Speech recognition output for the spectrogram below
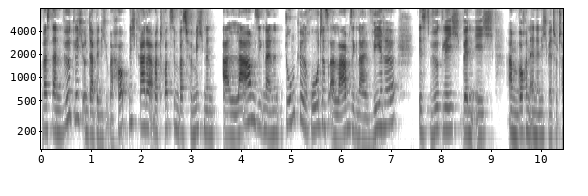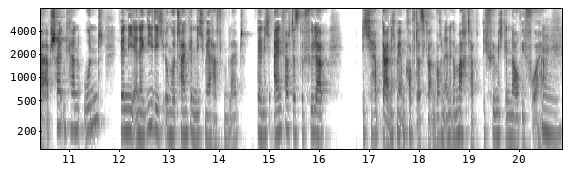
Was dann wirklich, und da bin ich überhaupt nicht gerade, aber trotzdem, was für mich ein Alarmsignal, ein dunkelrotes Alarmsignal wäre, ist wirklich, wenn ich am Wochenende nicht mehr total abschalten kann und wenn die Energie, die ich irgendwo tanke, nicht mehr haften bleibt. Wenn ich einfach das Gefühl habe, ich habe gar nicht mehr im Kopf, dass ich gerade ein Wochenende gemacht habe. Ich fühle mich genau wie vorher. Mhm.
